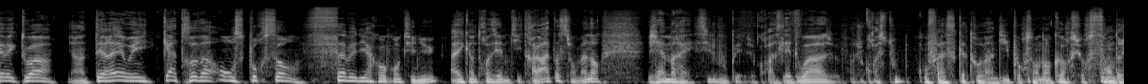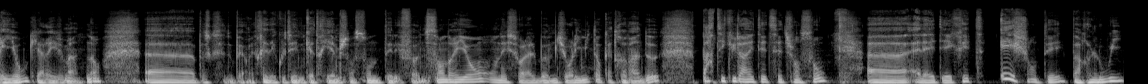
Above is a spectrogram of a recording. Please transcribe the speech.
avec toi, intérêt, oui. 91%. Ça veut dire qu'on continue avec un troisième titre. Alors attention, maintenant, j'aimerais, s'il vous plaît, je croise les doigts, je, croise tout, qu'on fasse 90% d'encore sur Cendrillon qui arrive maintenant, euh, parce que ça nous permettrait d'écouter une quatrième chanson de téléphone. Cendrillon, on est sur l'album Tour Limite en 82. Particularité de cette chanson, euh, elle a été écrite et chantée par Louis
